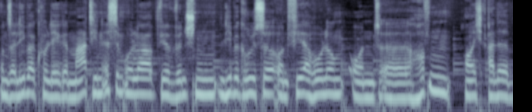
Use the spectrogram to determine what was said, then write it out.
Unser lieber Kollege Martin ist im Urlaub. Wir wünschen liebe Grüße und viel Erholung und äh, hoffen, euch alle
